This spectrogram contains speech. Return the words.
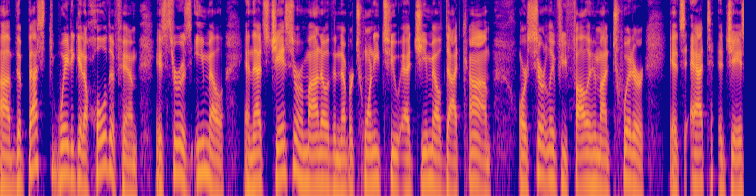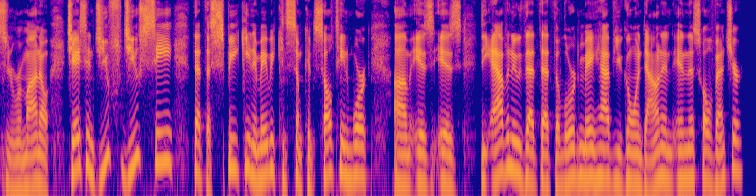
uh, the best way to get a hold of him is through his email, and that's Jason Romano, the number 22 at gmail.com. Or certainly if you follow him on Twitter, it's at Jason Romano. Jason, do you do you see that the speaking and maybe some consulting work um, is is the avenue that, that the Lord may have you going down in, in this whole venture?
